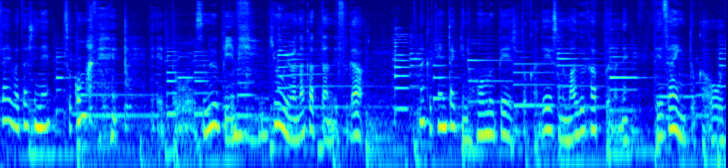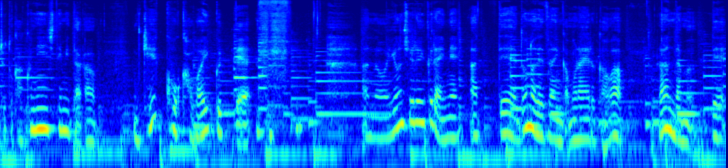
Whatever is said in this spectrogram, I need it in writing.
際私ねそこまで えーとスヌーピーに興味はなかったんですがなんかケンタッキーのホームページとかでそのマグカップのねデザインとかをちょっと確認してみたら結構可愛くって あの4種類くらいねあってどのデザインがもらえるかはランダムで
